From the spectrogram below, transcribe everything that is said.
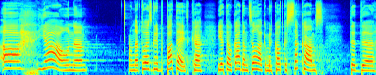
Uh, jā, un, un ar to es gribu pateikt, ka, ja tev kādam cilvēkam ir kaut kas sakāms, tad, uh,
